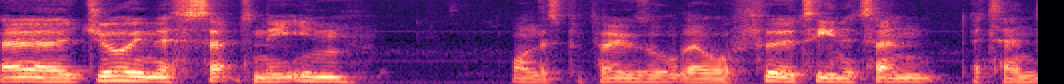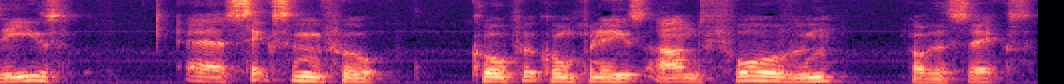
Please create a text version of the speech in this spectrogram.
uh, during this CEPT meeting on this proposal there were 13 attend attendees, uh, six of them for corporate companies and four of them, of the six,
